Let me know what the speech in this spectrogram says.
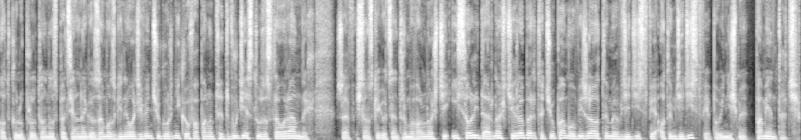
od kulu plutonu specjalnego ZOMO zginęło 9 górników, a ponad 20 zostało rannych. Szef Śląskiego Centrum Wolności i Solidarności Robert Ciupa mówi, że o tym w dziedzictwie, o tym dziedzictwie powinniśmy pamiętać.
